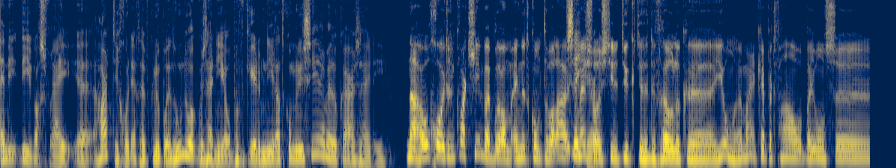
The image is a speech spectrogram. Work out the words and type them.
En die, die was vrij eh, hard. Die gooide echt even knuppel in het hoenderhok. We zijn hier op een verkeerde manier aan het communiceren met elkaar, zei hij. Nou, gooi er een kwartje in bij Bram en het komt er wel uit. Zeker. Meestal is hij natuurlijk de, de vrolijke jongen. Maar ik heb het verhaal bij ons, eh,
